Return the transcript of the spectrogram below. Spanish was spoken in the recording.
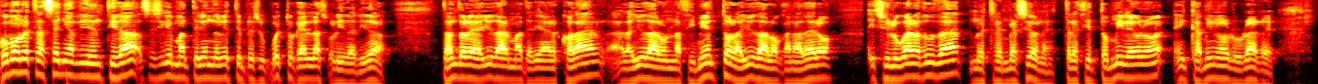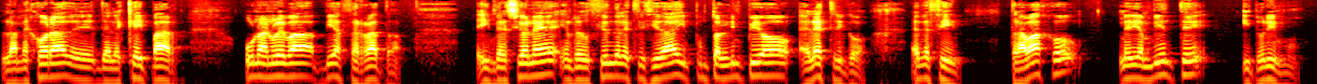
Cómo nuestras señas de identidad se siguen manteniendo en este presupuesto, que es la solidaridad, dándole ayuda al material escolar, a la ayuda a los nacimientos, la ayuda a los ganaderos y sin lugar a dudas nuestras inversiones, 300.000 euros en caminos rurales, la mejora del skate park, una nueva vía ferrata, e inversiones en reducción de electricidad y puntos limpios eléctricos, es decir, trabajo, medio ambiente y turismo.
